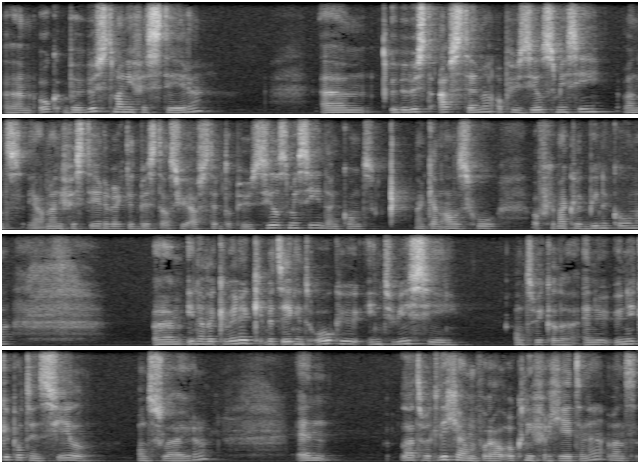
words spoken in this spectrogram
Um, ook bewust manifesteren. Um, u bewust afstemmen op uw zielsmissie. Want ja, manifesteren werkt het beste als u afstemt op uw zielsmissie. Dan, komt, dan kan alles goed of gemakkelijk binnenkomen. Um, innerlijk werk betekent ook uw intuïtie ontwikkelen en uw unieke potentieel ontsluieren. En laten we het lichaam vooral ook niet vergeten, hè? want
